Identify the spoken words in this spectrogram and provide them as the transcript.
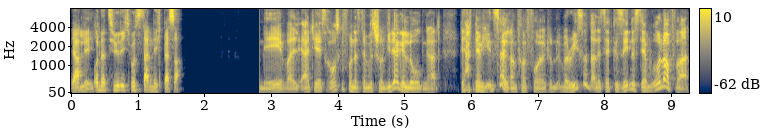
Ja, natürlich. und natürlich wird es dann nicht besser. Nee, weil er hat ja jetzt rausgefunden, dass der Mist schon wieder gelogen hat. Der hat nämlich Instagram verfolgt und über Reese und alles. Er hat gesehen, dass der im Urlaub war.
